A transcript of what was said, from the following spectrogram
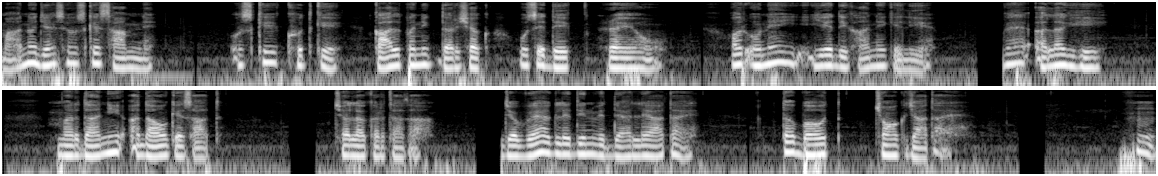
मानो जैसे उसके सामने उसके खुद के काल्पनिक दर्शक उसे देख रहे हों और उन्हें ये दिखाने के लिए वह अलग ही मर्दानी अदाओं के साथ चला करता था। जब वह अगले दिन विद्यालय आता है, तब बहुत चौंक जाता है। हम्म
